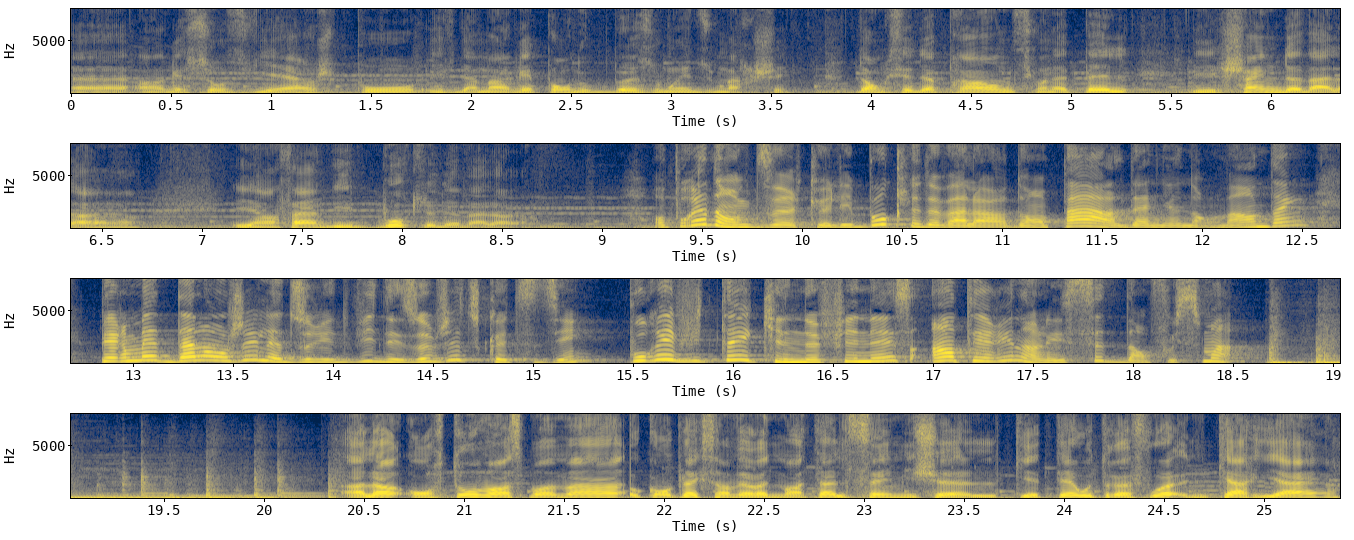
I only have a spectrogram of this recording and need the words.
euh, en ressources vierges pour évidemment répondre aux besoins du marché. Donc, c'est de prendre ce qu'on appelle des chaînes de valeur et en faire des boucles de valeur. On pourrait donc dire que les boucles de valeur dont parle Daniel Normandin permettent d'allonger la durée de vie des objets du quotidien pour éviter qu'ils ne finissent enterrés dans les sites d'enfouissement. Alors, on se trouve en ce moment au complexe environnemental Saint-Michel, qui était autrefois une carrière.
